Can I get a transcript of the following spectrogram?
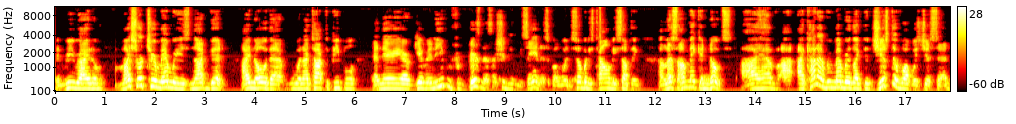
and rewrite them. My short term memory is not good. I know that when I talk to people and they are given, even for business, I shouldn't even be saying this, but when somebody's telling me something, unless I'm making notes, I have, I, I kind of remember like the gist of what was just said,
